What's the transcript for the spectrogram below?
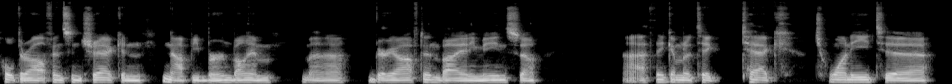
hold their offense in check and not be burned by them uh, very often by any means. So uh, I think I'm going to take Tech 20 to,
